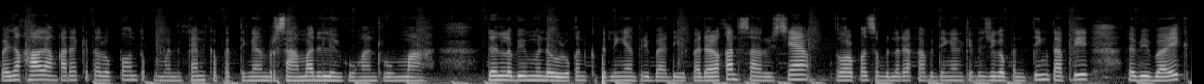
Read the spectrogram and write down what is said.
Banyak hal yang kadang kita lupa untuk mementingkan kepentingan bersama di lingkungan rumah dan lebih mendahulukan kepentingan pribadi. Padahal kan seharusnya walaupun sebenarnya kepentingan kita juga penting tapi lebih baik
